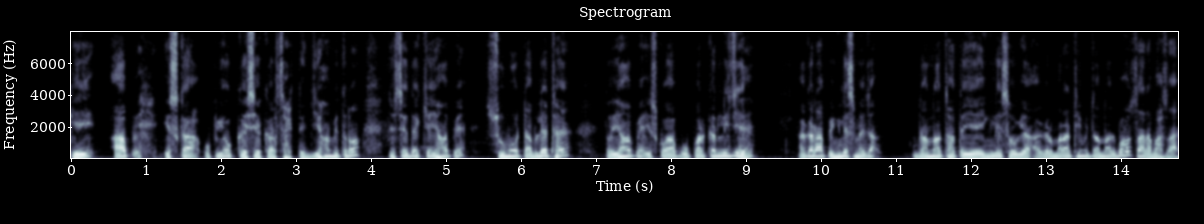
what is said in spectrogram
कि आप इसका उपयोग कैसे कर सकते जी हाँ मित्रों, जैसे देखिए यहाँ पे सुमो टैबलेट है तो यहाँ पे इसको आप ऊपर कर लीजिए। अगर आप इंग्लिश में जा, जानना चाहते ये इंग्लिश हो गया, अगर मराठी में जानना बहुत सारा भाषा है।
